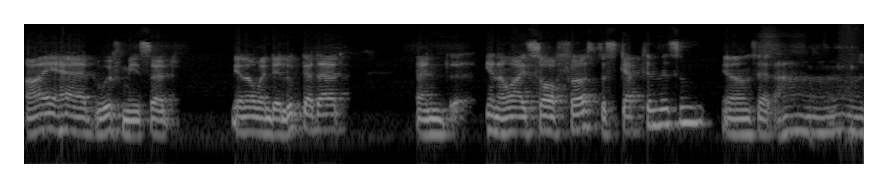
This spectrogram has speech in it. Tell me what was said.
I had with me said, you know, when they looked at that, and uh, you know, I saw first the skepticism, you know, and said, ah,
